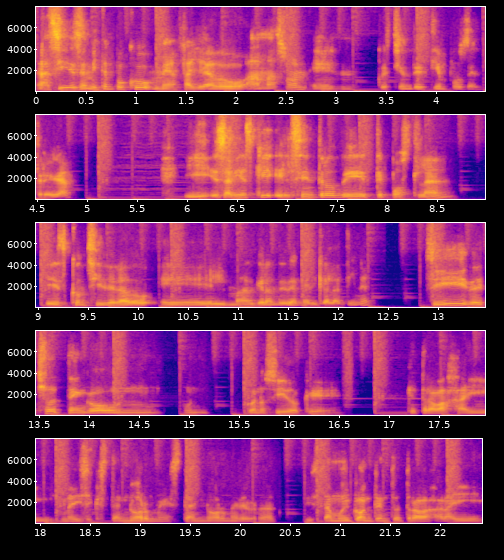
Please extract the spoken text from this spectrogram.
Así es, a mí tampoco me ha fallado Amazon en cuestión de tiempos de entrega. ¿Y sabías que el centro de Tepoztlán es considerado el más grande de América Latina? Sí, de hecho tengo un, conocido que, trabaja ahí, me dice que está enorme, está enorme de verdad. Y está muy contento de trabajar ahí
